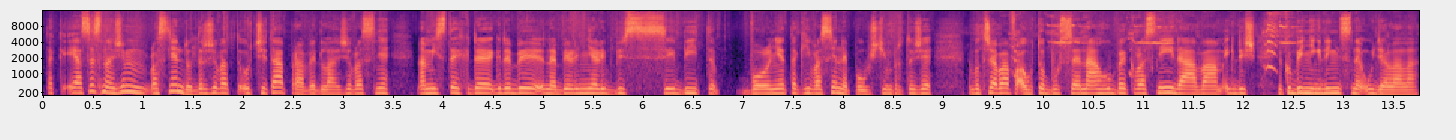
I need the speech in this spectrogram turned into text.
tak já se snažím vlastně dodržovat určitá pravidla, že vlastně na místech, kde, kde by nebyli, měli by si být volně, tak ji vlastně nepouštím, protože, nebo třeba v autobuse náhubek vlastně jí dávám, i když jako by nikdy nic neudělala.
